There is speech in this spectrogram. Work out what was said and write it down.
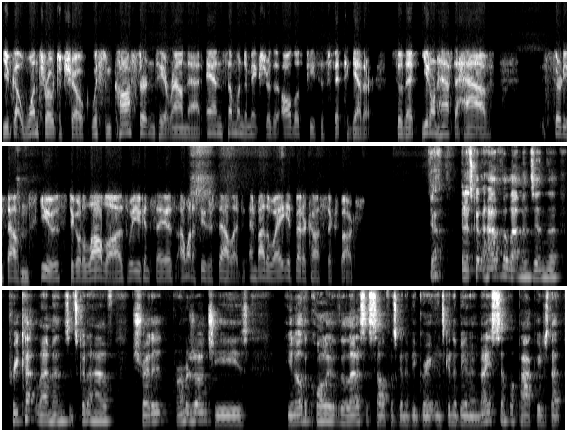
you've got one throat to choke with some cost certainty around that and someone to make sure that all those pieces fit together so that you don't have to have 30,000 SKUs to go to Loblaws. What you can say is, I want a Caesar salad. And by the way, it better cost six bucks. Yeah. And it's going to have the lemons in the pre cut lemons. It's going to have shredded Parmesan cheese. You know, the quality of the lettuce itself is going to be great. And it's going to be in a nice, simple package that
